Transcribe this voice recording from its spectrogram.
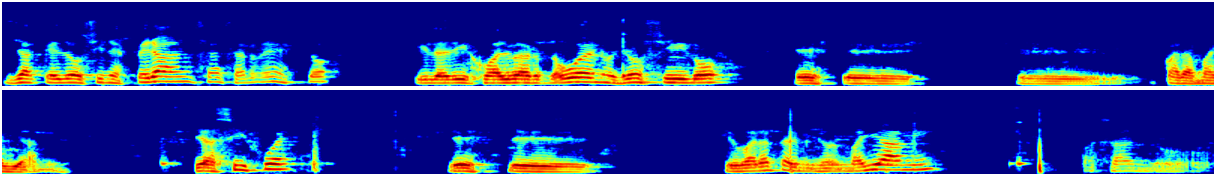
ya quedó sin esperanzas Ernesto y le dijo a Alberto, bueno, yo sigo este, eh, para Miami. Y así fue. Este, Guevara terminó en Miami, pasando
